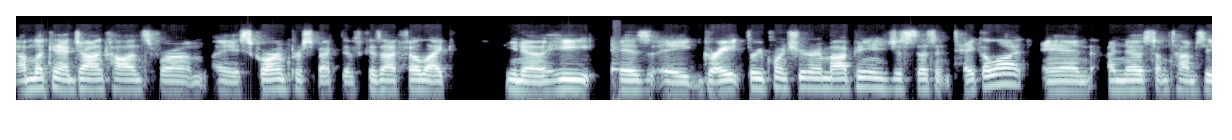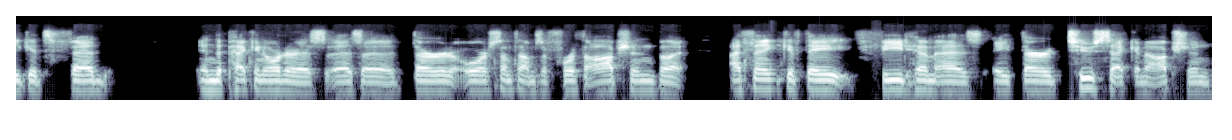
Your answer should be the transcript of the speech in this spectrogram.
I'm looking at John Collins from a scoring perspective because I feel like you know he is a great three point shooter in my opinion. He just doesn't take a lot, and I know sometimes he gets fed in the pecking order as as a third or sometimes a fourth option, but I think if they feed him as a third, two second option,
